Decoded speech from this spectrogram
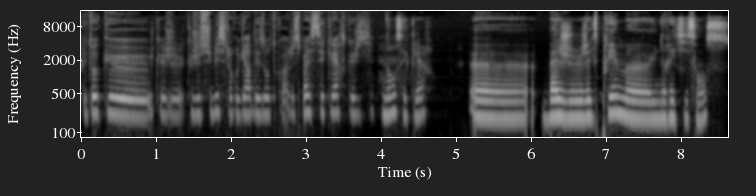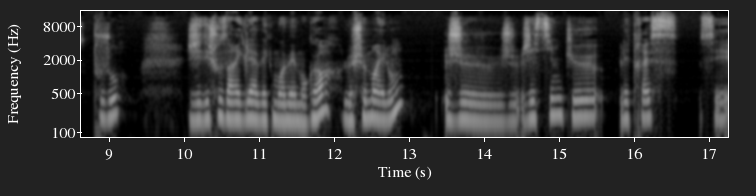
plutôt que que je que je subisse le regard des autres quoi. Je sais pas si c'est clair ce que je dis. Non, c'est clair. Euh, bah j'exprime une réticence toujours. J'ai des choses à régler avec moi-même encore. Le chemin est long. Je j'estime que les tresses c'est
